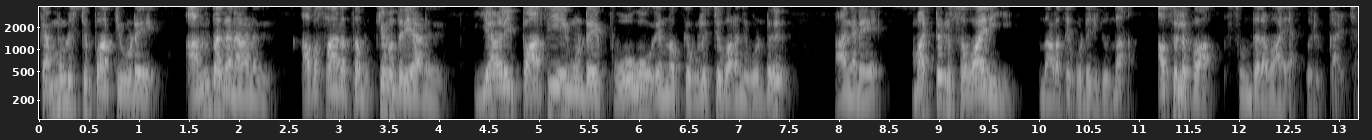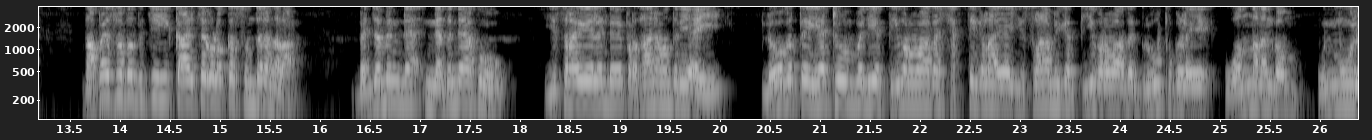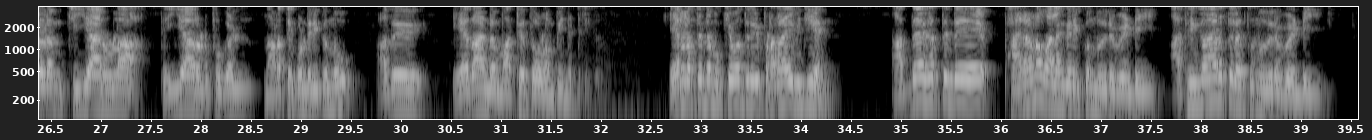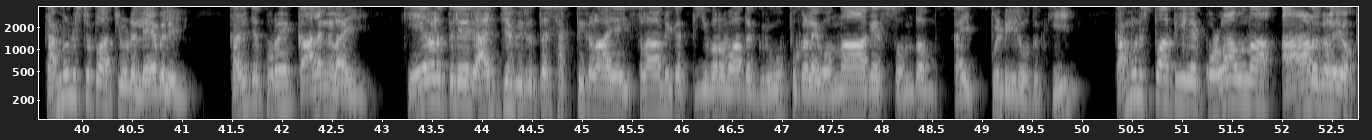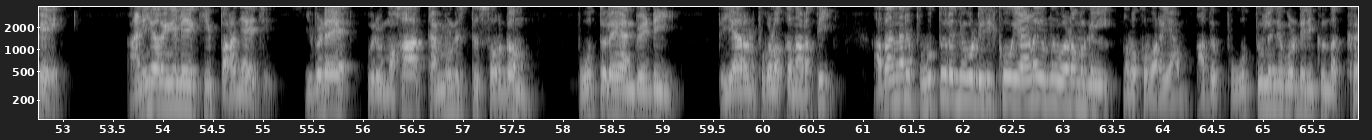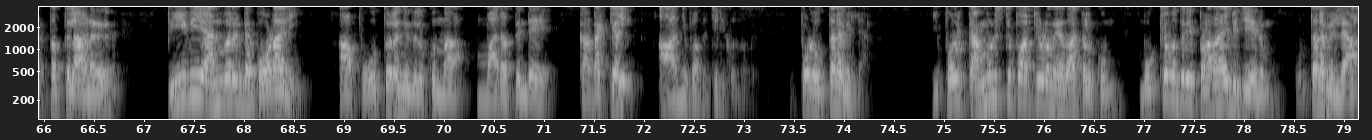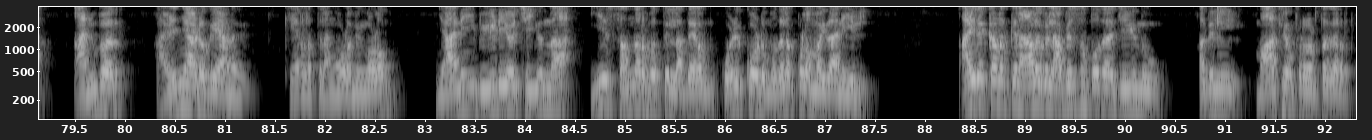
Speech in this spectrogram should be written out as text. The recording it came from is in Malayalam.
കമ്മ്യൂണിസ്റ്റ് പാർട്ടിയുടെ അന്തകനാണ് അവസാനത്തെ മുഖ്യമന്ത്രിയാണ് ഇയാൾ ഈ പാർട്ടിയെയും കൊണ്ടേ പോകൂ എന്നൊക്കെ വിളിച്ചു പറഞ്ഞുകൊണ്ട് അങ്ങനെ മറ്റൊരു സവാരി നടത്തിക്കൊണ്ടിരിക്കുന്ന അസുലഭ സുന്ദരമായ ഒരു കാഴ്ച. നമ്മെ സംബന്ധിച്ച് ഈ കാഴ്ചകളൊക്കെ സുന്ദരങ്ങളാണ്. ബെഞ്ചമിൻ നെതന്യാഹു ഇസ്രായേലിന്റെ പ്രധാനമന്ത്രിയായി ലോകത്തെ ഏറ്റവും വലിയ തീവ്രവാദ ശക്തികളായ ഇസ്ലാമിക തീവ്രവാദ ഗ്രൂപ്പുകളെ ഒന്നടങ്കം ഉന്മൂലനം ചെയ്യാനുള്ള തയ്യാറെടുപ്പുകൾ നടത്തിക്കൊണ്ടിരിക്കുന്നു. അത് ഏതാണ്ട് മധ്യത്തോളം പിന്നിട്ടിരിക്കുന്നു. കേരളത്തിന്റെ മുഖ്യമന്ത്രി പിണറായി വിജയൻ അദ്ദേഹത്തിന്റെ ഭരണം അലങ്കരിക്കുന്നതിനു വേണ്ടി അധികാരത്തിലെത്തുന്നതിനു വേണ്ടി കമ്മ്യൂണിസ്റ്റ് പാർട്ടിയുടെ ലേവലിൽ കഴിഞ്ഞ കുറേ കാലങ്ങളായി കേരളത്തിലെ രാജ്യവിരുദ്ധ ശക്തികളായ ഇസ്ലാമിക തീവ്രവാദ ഗ്രൂപ്പുകളെ ഒന്നാകെ സ്വന്തം കൈപ്പിടിയിൽ ഒതുക്കി കമ്മ്യൂണിസ്റ്റ് പാർട്ടിയിലെ കൊള്ളാവുന്ന ആളുകളെയൊക്കെ അണിയറയിലേക്ക് പറഞ്ഞയച്ച്. ഇവിടെ ഒരു മഹാ കമ്മ്യൂണിസ്റ്റ് സ്വർഗം പൂത്തുലയാൻ വേണ്ടി തയ്യാറെടുപ്പുകളൊക്കെ നടത്തി. അതങ്ങനെ പൂത്തുലഞ്ഞുകൊണ്ടിരിക്കുകയാണ് എന്ന് വേണമെങ്കിൽ നമുക്ക് പറയാം. അത് പൂത്തുലഞ്ഞുകൊണ്ടിരിക്കുന്ന ഘട്ടത്തിലാണ് പി വി അൻവറിന്റെ കോടാലി ആ പൂത്തുലഞ്ഞു നിൽക്കുന്ന മരത്തിന്റെ കടയ്ക്കൽ ആഞ്ഞു പതിച്ചിരിക്കുന്നത്. ഇപ്പോൾ ഉത്തരമില്ല. ഇപ്പോൾ കമ്മ്യൂണിസ്റ്റ് പാർട്ടിയുടെ നേതാക്കൾക്കും മുഖ്യമന്ത്രി പിണറായി വിജയനും ഉത്തരമില്ല. അൻവർ അഴിഞ്ഞാടുകയാണ് കേരളത്തിൽ അങ്ങോളം ഇങ്ങോളം ഞാൻ ഈ വീഡിയോ ചെയ്യുന്ന ഈ സന്ദർഭത്തിൽ അദ്ദേഹം കോഴിക്കോട് മുതലക്കുളം മൈതാനിയിൽ ആയിരക്കണക്കിന് ആളുകൾ അഭിസംബോധന ചെയ്യുന്നു. അതിൽ മാധ്യമപ്രവർത്തകർ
